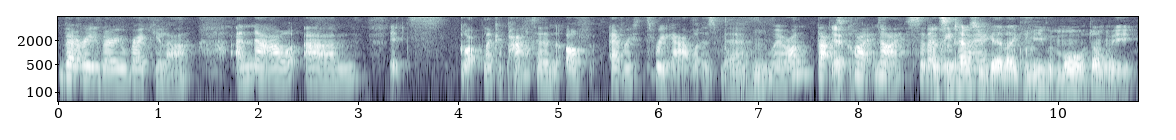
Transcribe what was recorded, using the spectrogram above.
very very regular, and now um, it's got like a pattern of every three hours we're mm-hmm. we're on. That's. Yep. quite nice. So that And we sometimes know. we get like even more, don't we?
